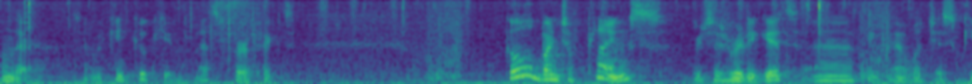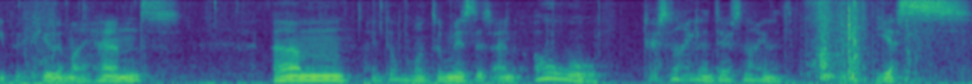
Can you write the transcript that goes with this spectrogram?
on there. So we can cook you. That's perfect. Got a bunch of planks, which is really good. Uh, I think I will just keep a few in my hands. Um, I don't want to miss this. And oh, there's an island. There's an island. Yes.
